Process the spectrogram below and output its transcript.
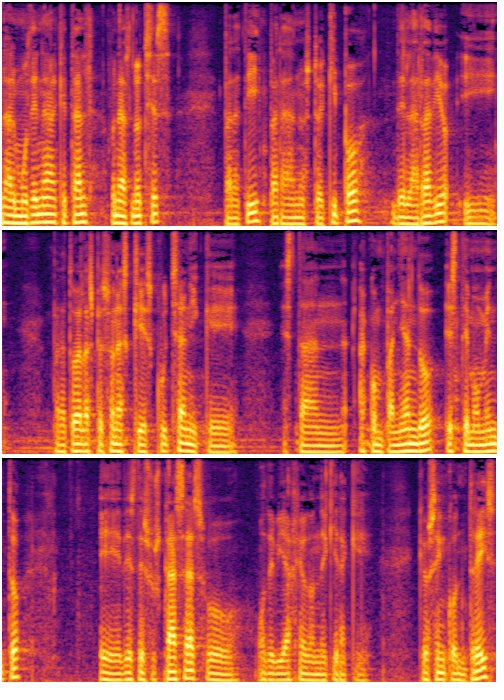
Hola Almudena, ¿qué tal? Buenas noches para ti, para nuestro equipo de la radio y para todas las personas que escuchan y que están acompañando este momento eh, desde sus casas o, de viaje o donde quiera que, que os encontréis.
